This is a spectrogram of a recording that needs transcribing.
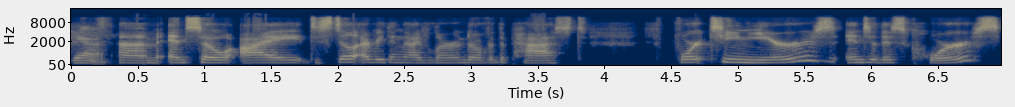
Yeah. Um, and so I distill everything that I've learned over the past 14 years into this course,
